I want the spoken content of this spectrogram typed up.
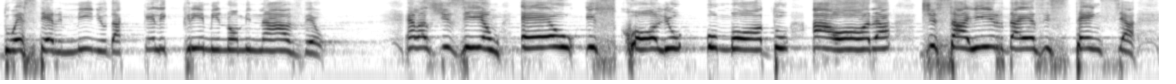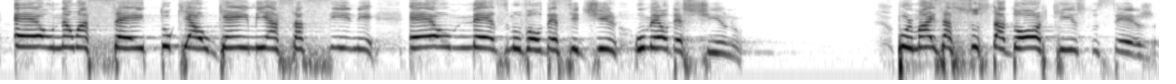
do extermínio daquele crime inominável, elas diziam: Eu escolho o modo, a hora de sair da existência. Eu não aceito que alguém me assassine. Eu mesmo vou decidir o meu destino. Por mais assustador que isto seja,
